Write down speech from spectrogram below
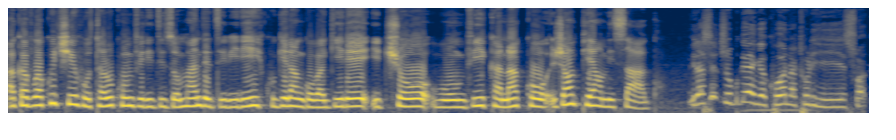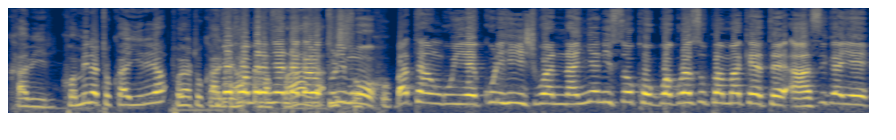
akavuga ko icihuta rukumviriza izo mpande zibiri kugira ngo bagire ico ko Jean Pierre Misago birasije ubwenge kubona turihiswa kabiri komine tukayiriya tora tukariha kuva mbere myandagaro turimwo batanguye kurihishwa na nyene isoko gwagura supermarket ahasigaye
